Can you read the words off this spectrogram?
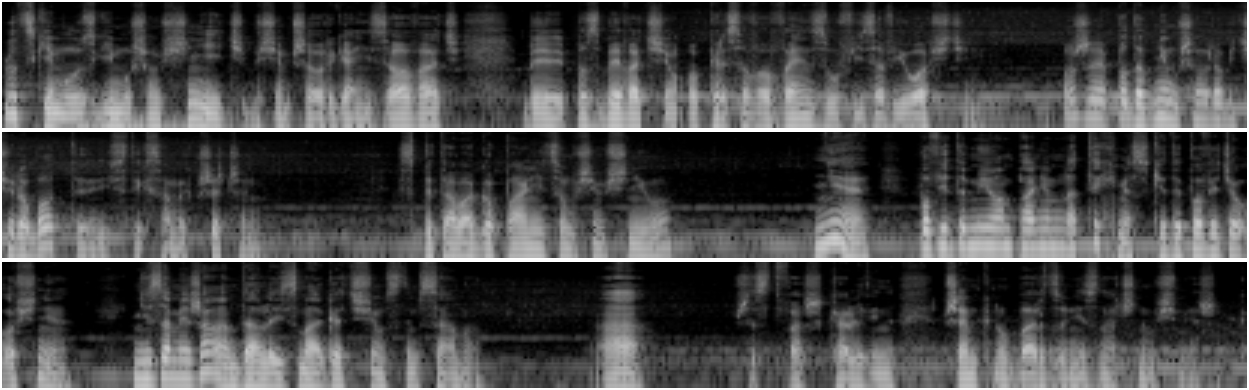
Ludzkie mózgi muszą śnić, by się przeorganizować, by pozbywać się okresowo węzłów i zawiłości. Może podobnie muszą robić roboty i z tych samych przyczyn. Spytała go pani, co mu się śniło? Nie, powiadomiłam panią natychmiast, kiedy powiedział o śnie. Nie zamierzałam dalej zmagać się z tym sama. A, przez twarz Calvin przemknął bardzo nieznaczny uśmieszek.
